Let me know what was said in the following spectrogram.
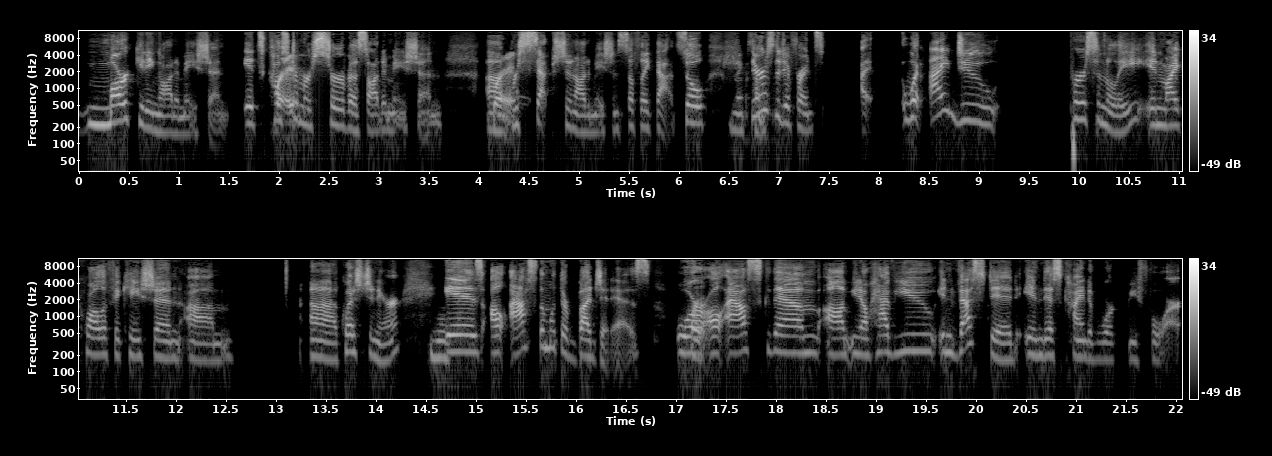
marketing automation it's customer right. service automation um, right. reception automation stuff like that so Makes there's sense. the difference I, what i do personally in my qualification um, uh, questionnaire mm-hmm. is I'll ask them what their budget is, or sure. I'll ask them, um, you know, have you invested in this kind of work before?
